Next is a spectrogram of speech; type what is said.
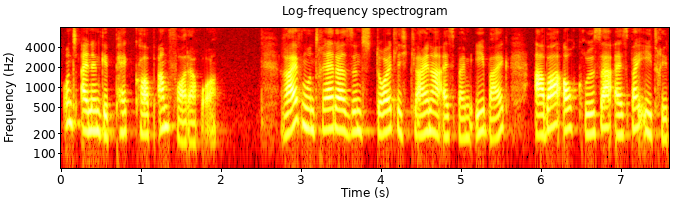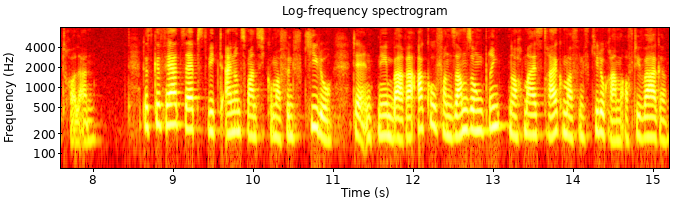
und einen Gepäckkorb am Vorderrohr. Reifen und Räder sind deutlich kleiner als beim E-Bike, aber auch größer als bei E-Tretrollern. Das Gefährt selbst wiegt 21,5 Kilo. Der entnehmbare Akku von Samsung bringt nochmals 3,5 Kilogramm auf die Waage.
